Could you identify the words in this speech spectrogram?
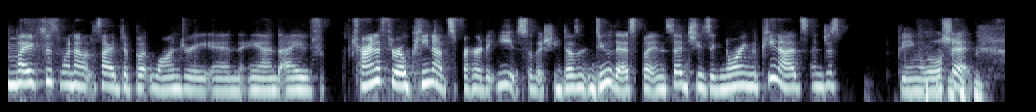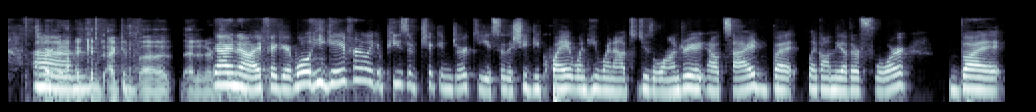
Mike just went outside to put laundry in, and I've trying to throw peanuts for her to eat so that she doesn't do this, but instead she's ignoring the peanuts and just being a little shit. Sorry, um, I can I can uh, edit. Yeah, I know. I figured. Well, he gave her like a piece of chicken jerky so that she'd be quiet when he went out to do the laundry outside, but like on the other floor. But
